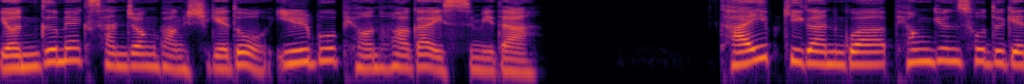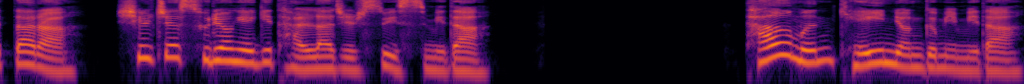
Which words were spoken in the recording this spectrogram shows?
연금액 산정 방식에도 일부 변화가 있습니다. 가입 기간과 평균 소득에 따라 실제 수령액이 달라질 수 있습니다. 다음은 개인연금입니다.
